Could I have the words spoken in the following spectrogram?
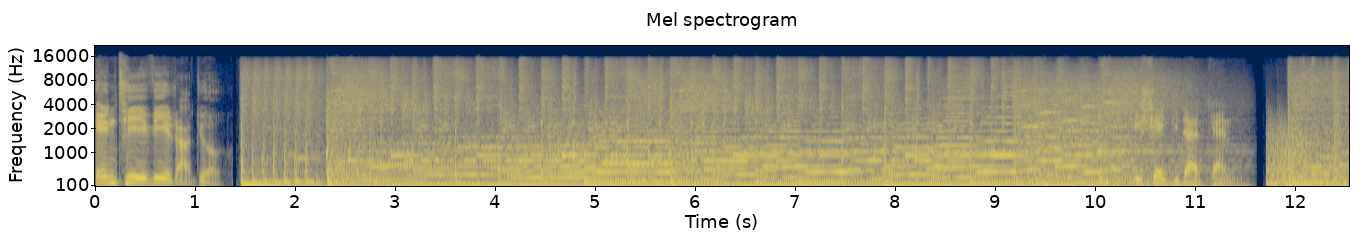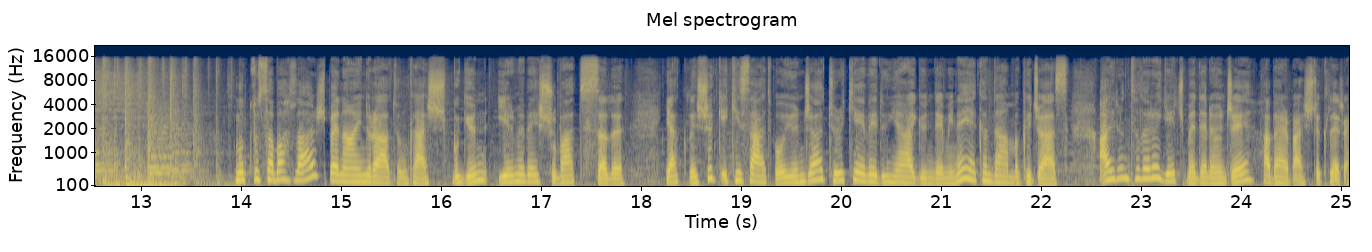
NTV Radyo İşe Giderken Mutlu sabahlar ben Aynur Altunkaş. Bugün 25 Şubat Salı. Yaklaşık 2 saat boyunca Türkiye ve dünya gündemine yakından bakacağız. Ayrıntılara geçmeden önce haber başlıkları.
